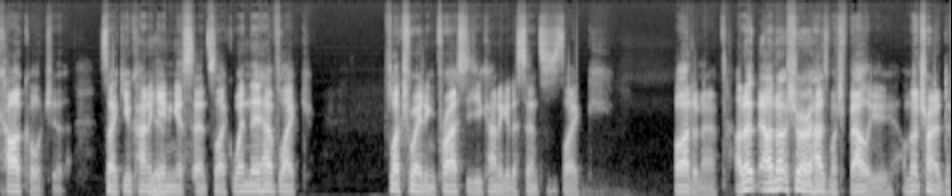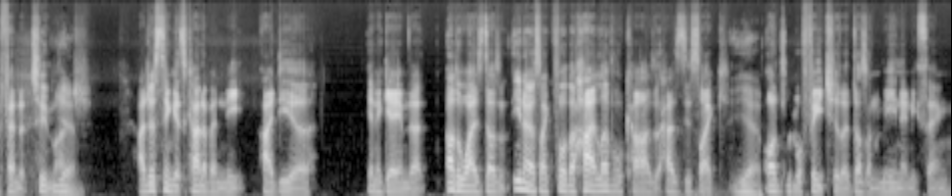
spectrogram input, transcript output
car culture. It's like you're kind of Yeah. getting a sense like when they have like fluctuating prices, you kind of get a sense it's like well, I don't know. I don't I'm not sure it has much value. I'm not trying to defend it too Yeah. much. I just think it's kind of a neat idea in a game that otherwise doesn't you know, it's like for the high level cars, it has this like yeah, odd little feature that doesn't mean anything.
